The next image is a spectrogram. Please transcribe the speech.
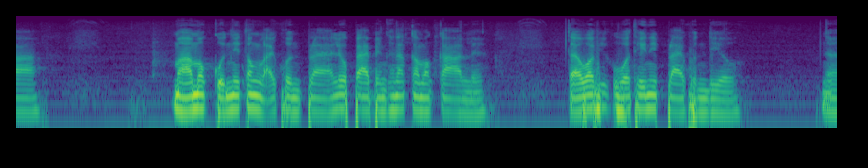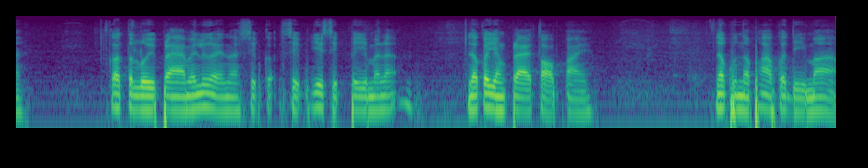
ามหามกุลนี่ต้องหลายคนแปลเรียกว่าแปลเป็นคณะกรรมการเลย แต่ว่าพี่กุวเทนี่แปลคนเดียวนะก็ตะลุยแปลไปเรื่อยนะสิบสิบยี่สิบปีมาแล้ว แล้วก็ยังแปลต่อไป แล้วคุณภาพก็ดีมาก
